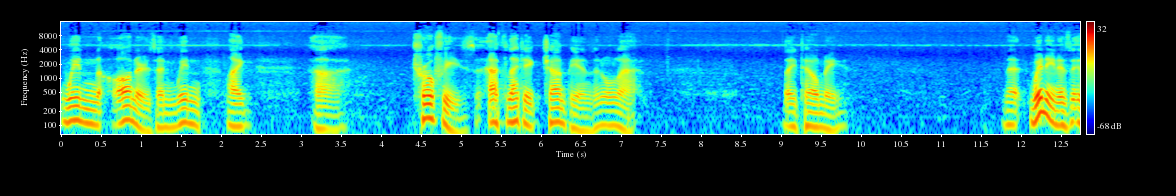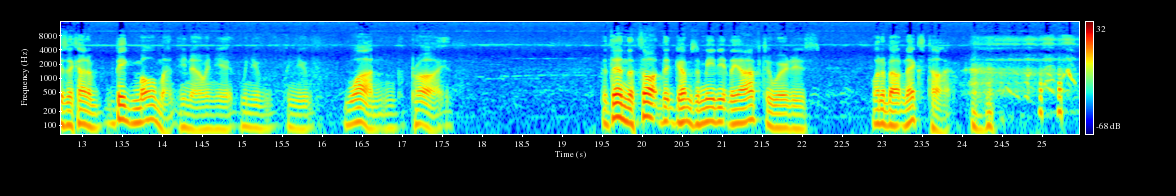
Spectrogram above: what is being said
win honors and win like uh, trophies, athletic champions, and all that. They tell me that winning is, is a kind of big moment, you know, when you when you when you've won the prize. But then the thought that comes immediately afterward is, what about next time?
